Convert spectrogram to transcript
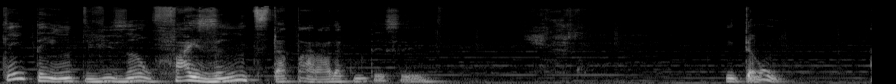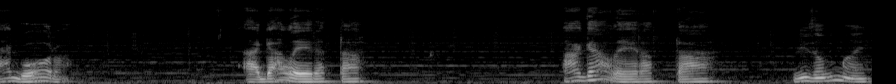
Quem tem antivisão faz antes da parada acontecer. Então, agora a galera tá a galera tá visão de mãe.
